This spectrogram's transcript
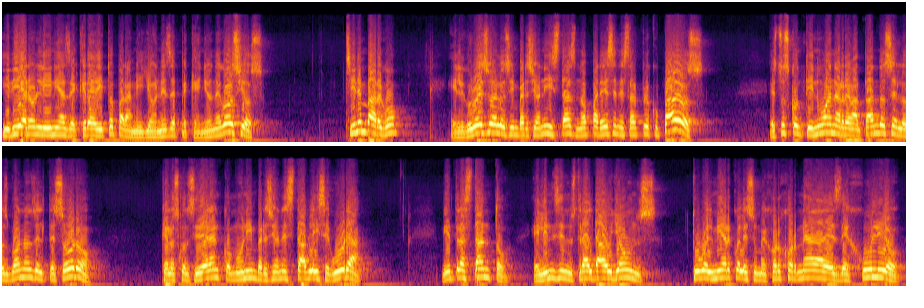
y dieron líneas de crédito para millones de pequeños negocios. Sin embargo, el grueso de los inversionistas no parecen estar preocupados. Estos continúan arrebatándose los bonos del tesoro, que los consideran como una inversión estable y segura. Mientras tanto, el índice industrial Dow Jones tuvo el miércoles su mejor jornada desde julio,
